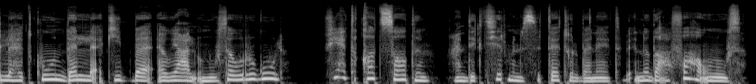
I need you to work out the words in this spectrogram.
اللي هتكون دالة أكيد بقى قوي على الأنوثة والرجولة. في اعتقاد صادم عند كتير من الستات والبنات بأن ضعفها أنوثة.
